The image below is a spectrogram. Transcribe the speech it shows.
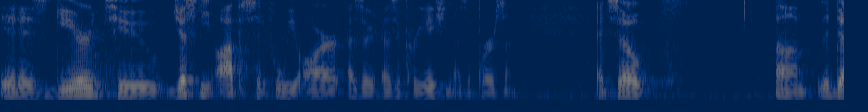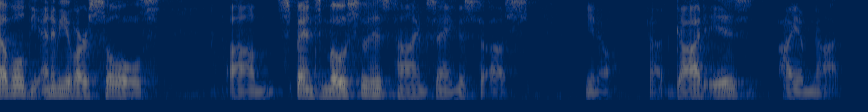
it is geared to just the opposite of who we are as a as a creation as a person and so um, the devil, the enemy of our souls, um, spends most of his time saying this to us. You know, uh, God is, I am not.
